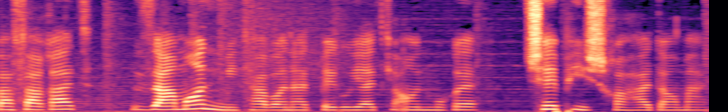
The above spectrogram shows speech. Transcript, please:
و فقط زمان می تواند بگوید که آن موقع چه پیش خواهد آمد.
